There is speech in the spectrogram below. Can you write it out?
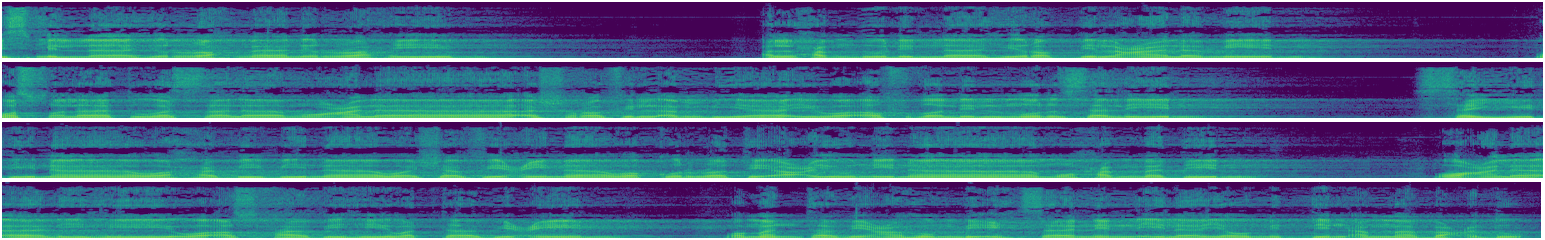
بسم الله الرحمن الرحيم. الحمد لله رب العالمين. والصلاة والسلام على أشرف الأنبياء وأفضل المرسلين. سيدنا وحبيبنا وشفيعنا وقرة أعيننا محمد وعلى آله وأصحابه والتابعين. ومن تبعهم بإحسان إلى يوم الدين أما بعد.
